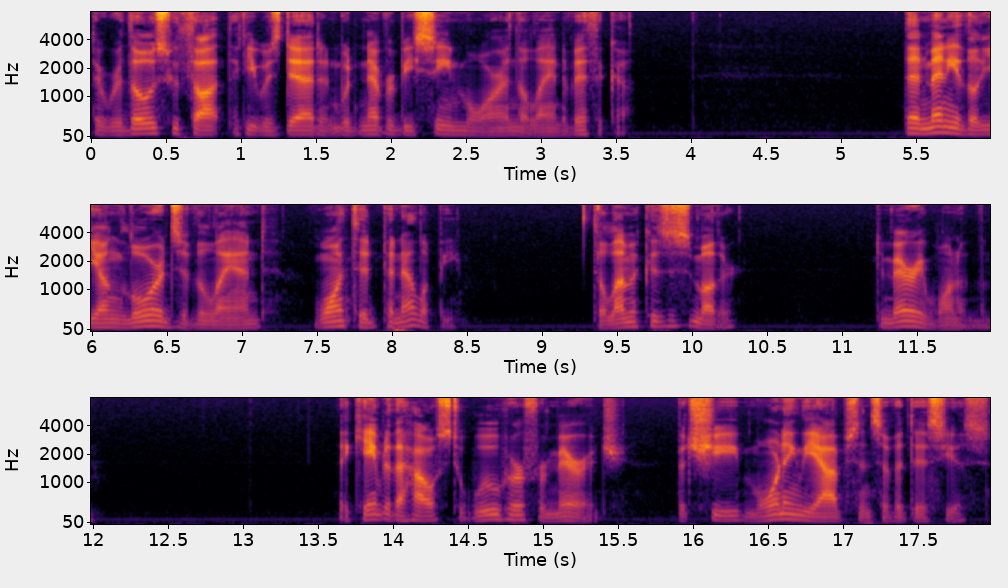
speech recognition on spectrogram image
there were those who thought that he was dead and would never be seen more in the land of Ithaca. Then many of the young lords of the land wanted Penelope, Telemachus' mother, to marry one of them. They came to the house to woo her for marriage, but she, mourning the absence of Odysseus,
